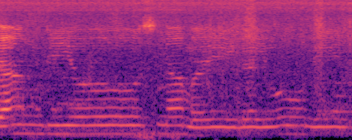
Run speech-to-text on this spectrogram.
Isang Diyos na may layunin,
